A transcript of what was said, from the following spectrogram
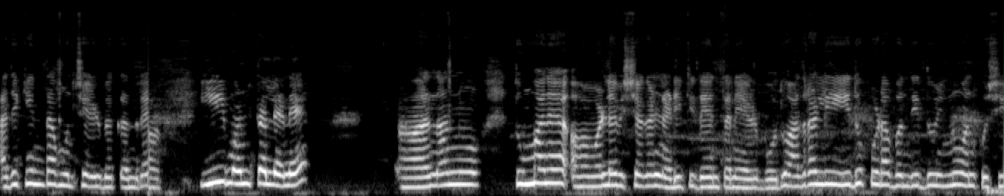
ಅದಕ್ಕಿಂತ ಮುಂಚೆ ಹೇಳ್ಬೇಕಂದ್ರೆ, ಈ ಮಂತಲ್ಲೇ ನಾನು ತುಂಬಾ ಒಳ್ಳೆ ವಿಷಯಗಳು ನಡೀತಿದೆ ಅಂತಲೇ ಹೇಳ್ಬೋದು. ಅದರಲ್ಲಿ ಇದು ಕೂಡ ಬಂದಿದ್ದು ಇನ್ನೂ ಒಂದು ಖುಷಿ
